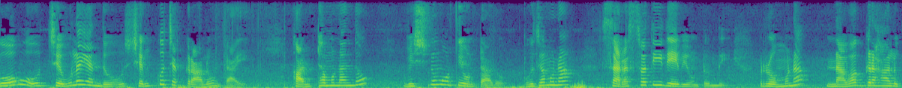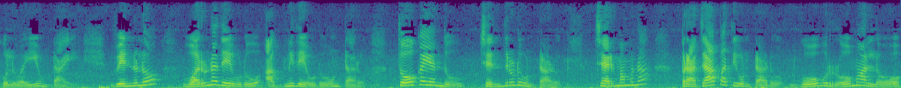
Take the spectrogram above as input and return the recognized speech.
గోవు చెవులయందు శంకు చక్రాలు ఉంటాయి. కంఠమునందు విష్ణుమూర్తి ఉంటాడు. భుజమున సరస్వతీదేవి ఉంటుంది. రొమ్మున నవగ్రహాలు కొలువై ఉంటాయి. వెన్నులో వరుణదేవుడు అగ్నిదేవుడు ఉంటారు. తోకయందు చంద్రుడు ఉంటాడు. చర్మమున ప్రజాపతి ఉంటాడు. గోవు రోమాల్లో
